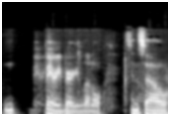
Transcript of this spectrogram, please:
very, very little. And so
